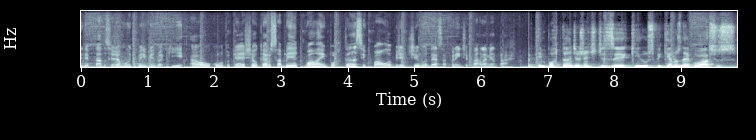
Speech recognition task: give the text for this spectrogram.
E, deputado, seja muito bem-vindo aqui ao CoutoCast. Eu quero saber qual a importância e qual o objetivo dessa frente parlamentar. É importante a gente dizer que os pequenos negócios,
